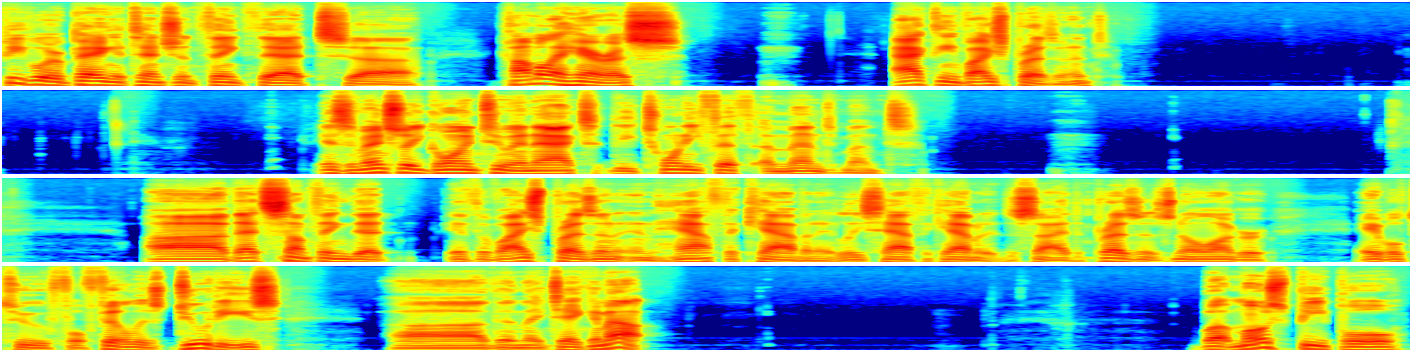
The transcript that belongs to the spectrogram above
people who are paying attention think that uh, Kamala Harris, acting vice president, is eventually going to enact the 25th Amendment Uh, that's something that if the vice president and half the cabinet, at least half the cabinet, decide the president is no longer able to fulfill his duties, uh, then they take him out. But most people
